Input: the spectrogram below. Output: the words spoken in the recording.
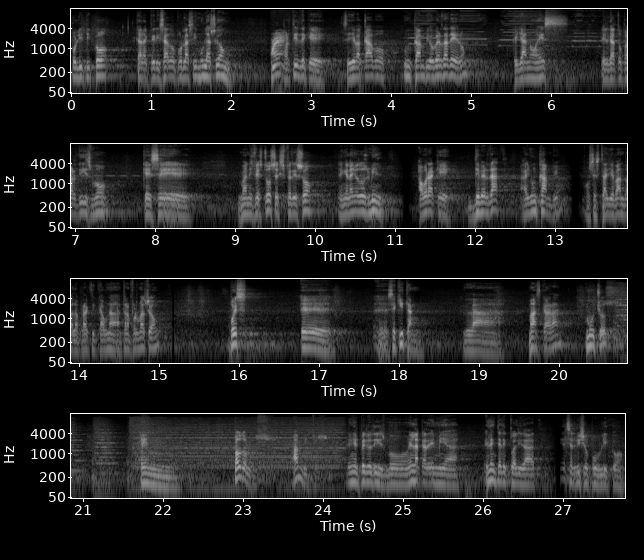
político caracterizado por la simulación. A partir de que se lleva a cabo un cambio verdadero, que ya no es el gatopardismo que se manifestó, se expresó en el año 2000, ahora que de verdad hay un cambio, o se está llevando a la práctica una transformación, pues eh, eh, se quitan la máscara, muchos, en todos los ámbitos, en el periodismo, en la academia, en la intelectualidad, en el servicio público.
